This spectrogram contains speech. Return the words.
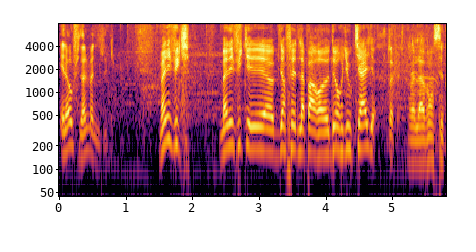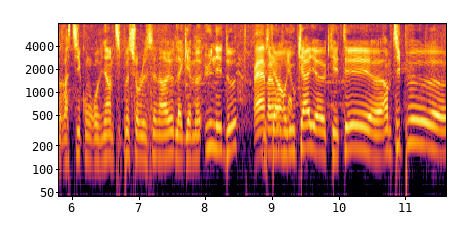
Et là, au final, magnifique. Magnifique. Magnifique et euh, bien fait de la part euh, de Ryukai. Euh, L'avance est drastique, on revient un petit peu sur le scénario de la game 1 et 2. Ouais, C'était un. Ryukai qui était un petit peu.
